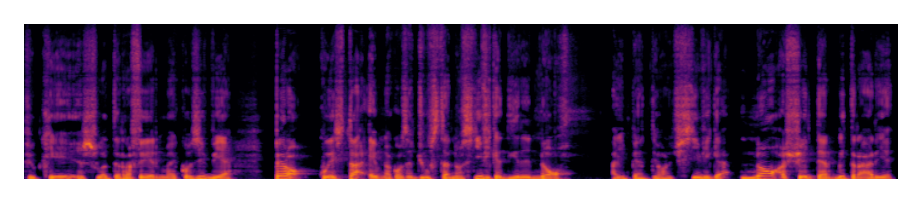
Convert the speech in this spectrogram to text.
più che sulla terraferma e così via, però questa è una cosa giusta, non significa dire no agli impianti eolici, significa no a scelte arbitrarie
